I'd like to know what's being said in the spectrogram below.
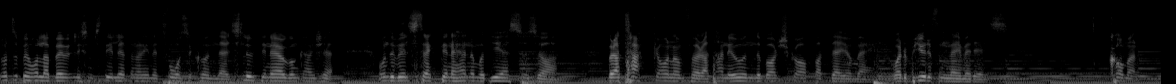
Låt oss behålla liksom stillheten här inne två sekunder. Slut dina ögon kanske. Om du vill, sträck dina händer mot Jesus och börja tacka honom för att han är underbart skapat dig och mig. What a beautiful name it is. Kom on.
